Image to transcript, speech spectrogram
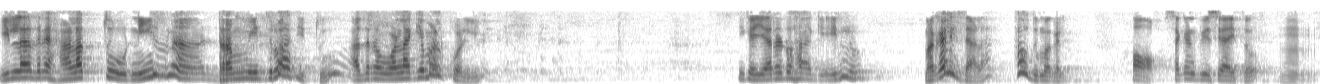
ಇಲ್ಲಾದ್ರೆ ಹಳತ್ತು ನೀರಿನ ಡ್ರಮ್ ಇದ್ರೂ ಅದಿತ್ತು ಅದರ ಒಳಗೆ ಮಲ್ಕೊಳ್ಳಿ. ಈಗ ಎರಡು ಹಾಗೆ ಇನ್ನು ಮಗಳಿದ್ದಾಳ? ಹೌದು ಮಗಳಿ. ಓ ಸೆಕೆಂಡ್ ಪಿ ಯು ಸಿ ಆಯಿತು. ಹ್ಞೂ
